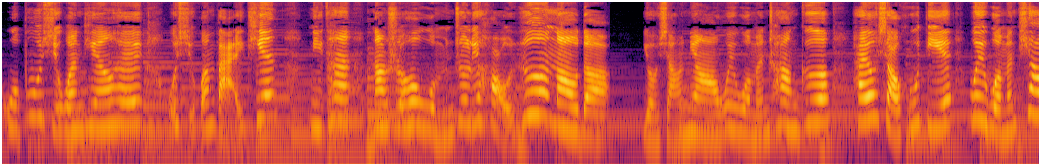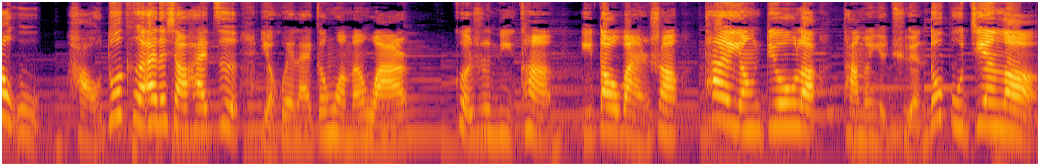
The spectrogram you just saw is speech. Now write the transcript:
我不喜欢天黑，我喜欢白天。你看，那时候我们这里好热闹的，有小鸟为我们唱歌，还有小蝴蝶为我们跳舞。”好多可爱的小孩子也会来跟我们玩儿，可是你看，一到晚上，太阳丢了，他们也全都不见了。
